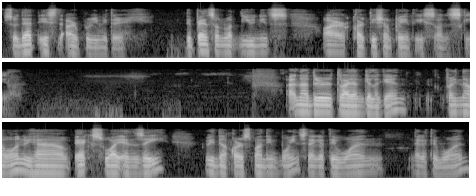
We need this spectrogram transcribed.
So that is our perimeter. Depends on what units our Cartesian plane is on scale. Another triangle again. From now on, we have x, y, and z with the corresponding points, negative 1, negative 1,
